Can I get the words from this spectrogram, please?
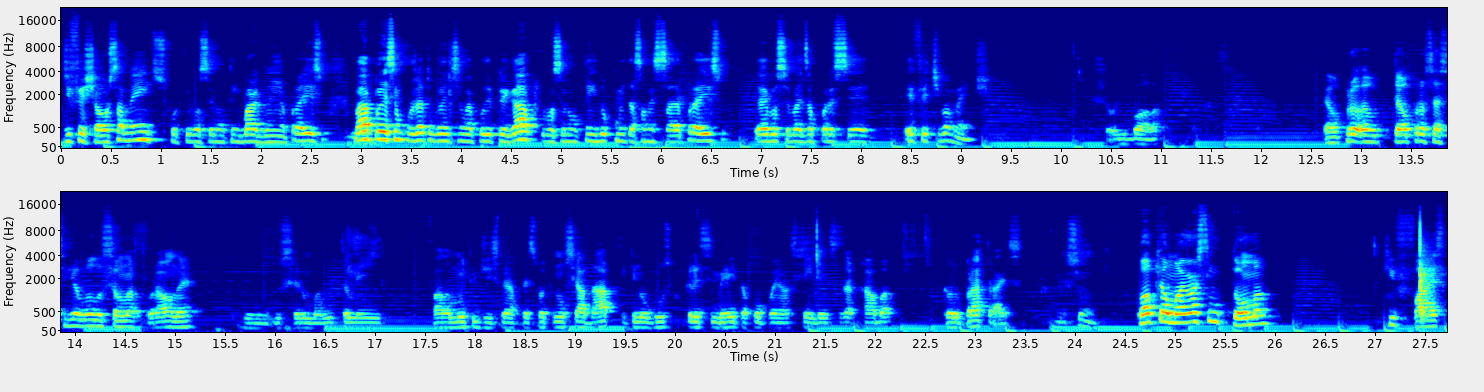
de fechar orçamentos, porque você não tem barganha para isso. Vai aparecer um projeto grande que você não vai poder pegar, porque você não tem documentação necessária para isso, e aí você vai desaparecer efetivamente. Show de bola. É o, é até o processo de evolução natural, né? Do, do, ser humano também fala muito disso, né? A pessoa que não se adapta, que não busca o crescimento, acompanhar as tendências, acaba ficando para trás. Isso. Qual que é o maior sintoma que faz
